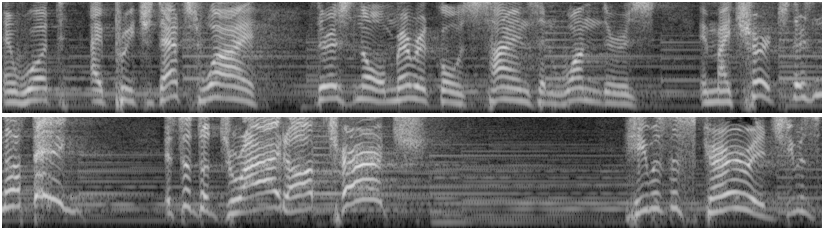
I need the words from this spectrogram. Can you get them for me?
in what I preach. That's why there's no miracles, signs, and wonders in my church. There's nothing. It's just a dried up church. He was discouraged. He was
